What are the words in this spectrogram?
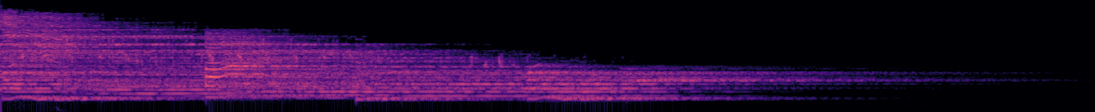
Oh, you.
